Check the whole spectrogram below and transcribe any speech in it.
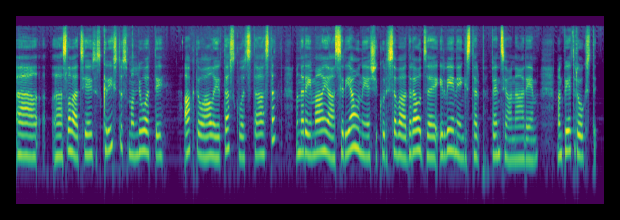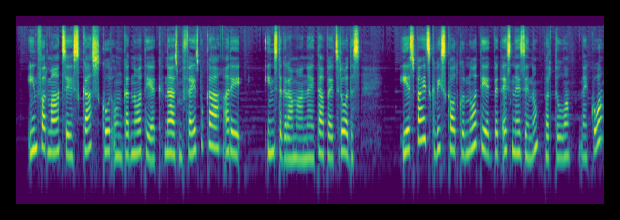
Slavēts Jēzus Kristus man ļoti aktuāli ir tas, ko stāstat. Man arī mājās ir jaunieši, kuri savā draudzē ir vienīgi starp pensionāriem. Man pietrūkst informācijas, kas, kur un kad notiek. Neesmu Facebookā, arī Instagramā nē, tāpēc rodas iespējas, ka viss kaut kur notiek, bet es nezinu par to neko.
